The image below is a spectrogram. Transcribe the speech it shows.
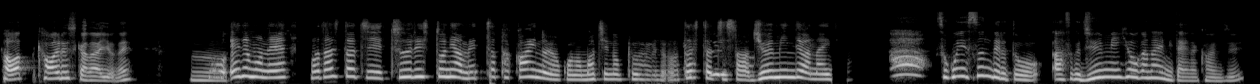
変わ、変わるしかないよね。うん。そうえ、でもね、私たちツーリストにはめっちゃ高いのよ、この街のプール。私たちさ、住民ではないじゃん。そこに住んでると、あ、そこ住民票がないみたいな感じ？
